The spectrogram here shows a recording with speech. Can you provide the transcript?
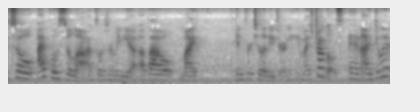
so I post a lot on social media about my infertility journey and my struggles, and I do it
